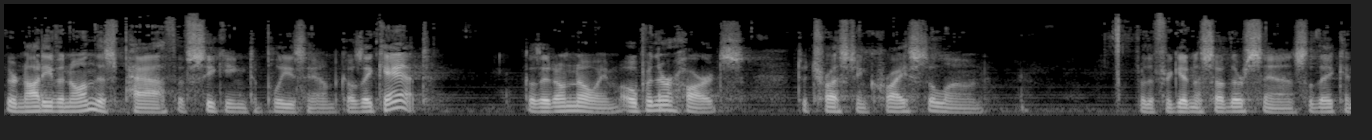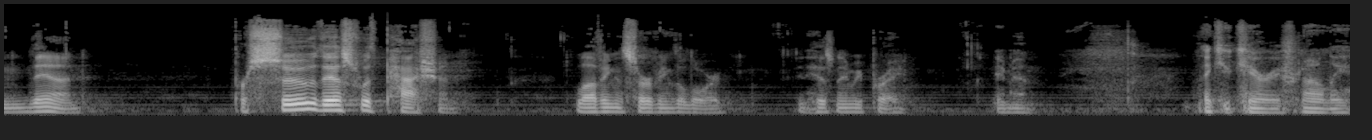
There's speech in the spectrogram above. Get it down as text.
They're not even on this path of seeking to please Him because they can't, because they don't know Him. Open their hearts to trust in Christ alone for the forgiveness of their sins so they can then pursue this with passion, loving and serving the Lord. In His name we pray. Amen. Thank you, Carrie, for not only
